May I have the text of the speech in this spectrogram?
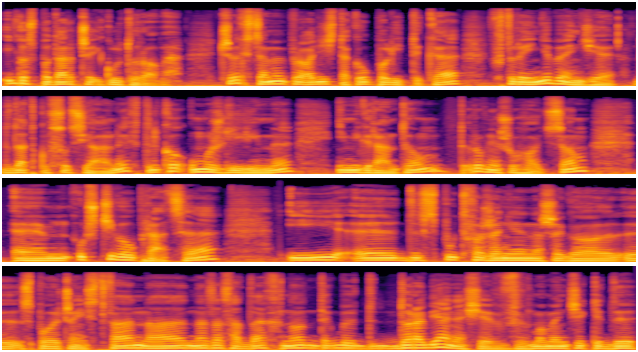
i gospodarcze, i kulturowe. Czy chcemy prowadzić taką politykę, w której nie będzie dodatków socjalnych, tylko umożliwimy imigrantom, również uchodźcom, uczciwą pracę i e, współtworzenie naszego e, społeczeństwa na, na zasadach no, jakby dorabiania się w momencie, kiedy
